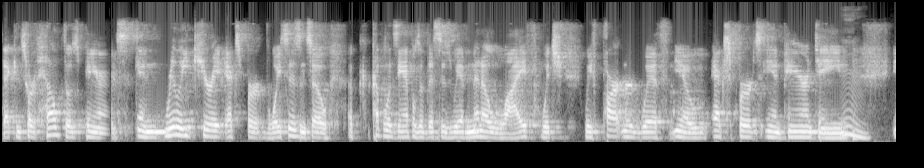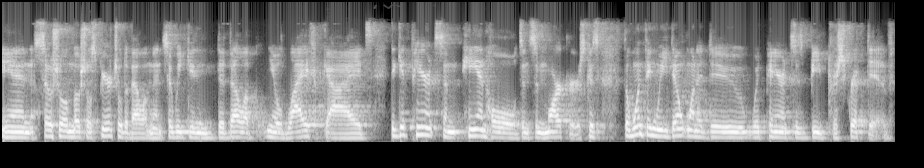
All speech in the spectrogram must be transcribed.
that can sort of help those parents and really curate expert voices. And so a couple examples of this is we have Minno Life, which we've partnered with, you know, experts in parenting hmm. and social, emotional, spiritual development. So we can develop, you know, life guides to give parents some handholds and some markers. Because the one thing we don't want to do with parents is be prescriptive.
